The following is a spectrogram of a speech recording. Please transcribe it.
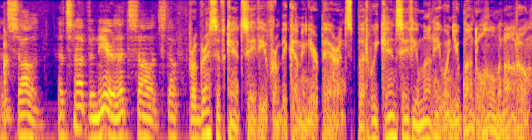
That's solid. That's not veneer. That's solid stuff. Progressive can't save you from becoming your parents, but we can save you money when you bundle home and auto.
